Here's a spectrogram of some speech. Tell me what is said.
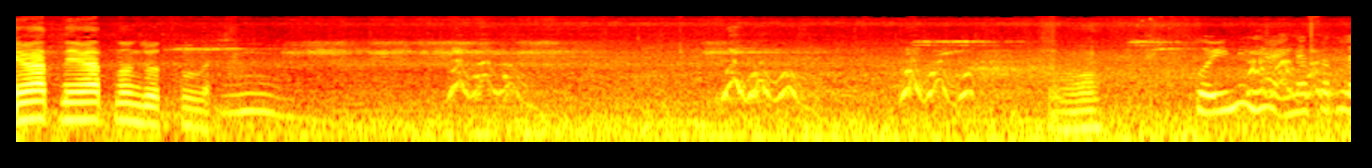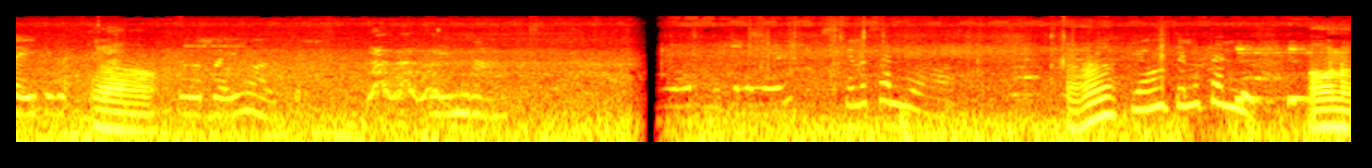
ఏమేస్తున్నాం ఏమేస్తున్నాం అని చూస్తుంది. అవునా?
